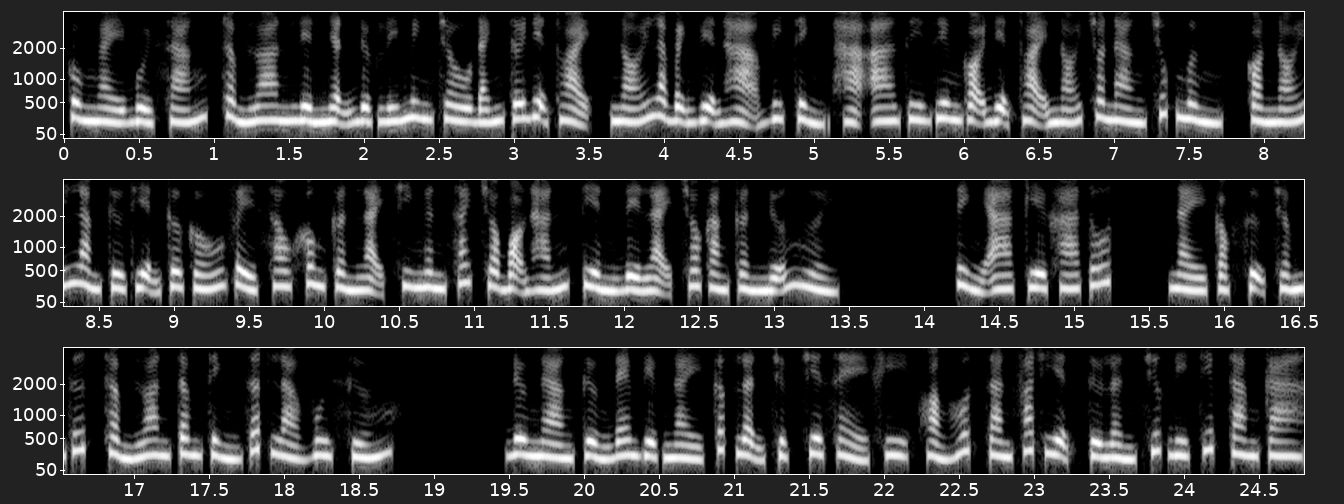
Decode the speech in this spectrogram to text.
Cùng ngày buổi sáng, Thẩm Loan liền nhận được Lý Minh Châu đánh tới điện thoại, nói là bệnh viện Hạ Vi tỉnh, Hạ A Di riêng gọi điện thoại nói cho nàng chúc mừng, còn nói làm từ thiện cơ cấu về sau không cần lại chi ngân sách cho bọn hắn tiền để lại cho càng cần nữa người. Tỉnh A kia khá tốt, này cọc sự chấm dứt Thẩm Loan tâm tình rất là vui sướng. Đường nàng tưởng đem việc này cấp lận trực chia sẻ khi hoảng hốt gian phát hiện từ lần trước đi tiếp tam ca,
